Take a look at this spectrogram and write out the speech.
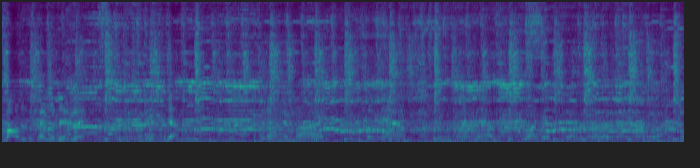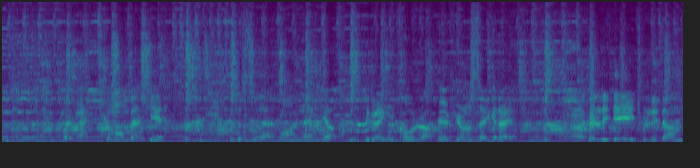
Smile to the camera there, mate. This one here? Yep. Sit on your mic. Look down. Check it out. You like it? Yeah, that's alright. Wait, mate. Come on back here. Just to that line there. Yep. You're being recorded up here if you want to say good day. Alright. Twiddly dee, twiddly dum.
